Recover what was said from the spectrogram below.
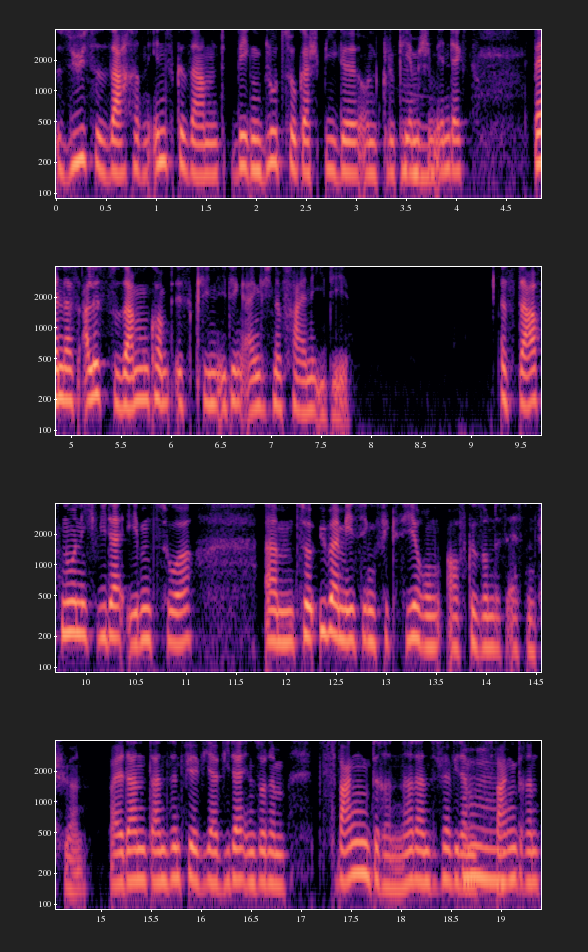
süße Sachen insgesamt wegen Blutzuckerspiegel und glykämischem mhm. Index. Wenn das alles zusammenkommt, ist Clean Eating eigentlich eine feine Idee. Es darf nur nicht wieder eben zur, ähm, zur übermäßigen Fixierung auf gesundes Essen führen. Weil dann, dann sind wir ja wieder in so einem Zwang drin. Ne? Dann sind wir wieder mhm. mit Zwang drin.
